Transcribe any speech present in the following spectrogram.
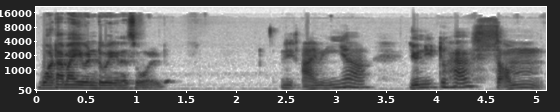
what am I even doing in this world? I mean, yeah, you need to have some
